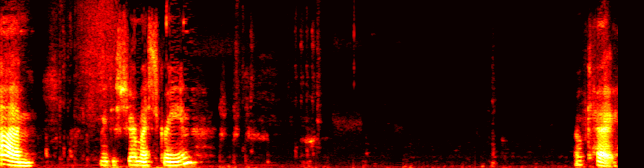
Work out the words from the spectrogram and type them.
Um, let me just share my screen. Okay.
